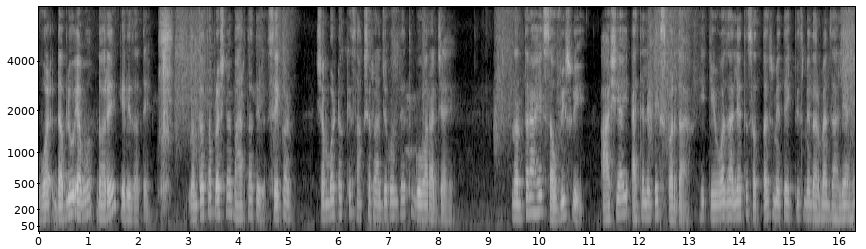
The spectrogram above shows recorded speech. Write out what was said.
व डब्ल्यू एम ओद्वारे केली जाते. नंतरचा प्रश्न आहे भारतातील सेकंड शंभर टक्के साक्षर राज्य कोणते आहे? तर गोवा राज्य आहे. नंतर आहे सव्वीसवी आशियाई ॲथलेटिक्स स्पर्धा. ही केव्हा झाली आहे? तर सत्तावीस मे ते एकतीस मे दरम्यान झाली आहे.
